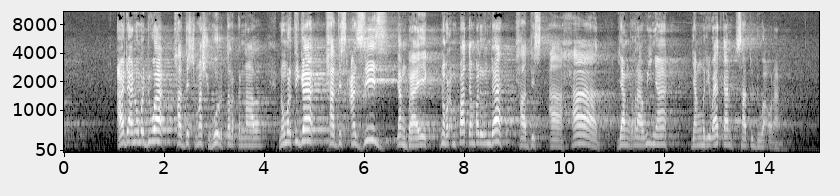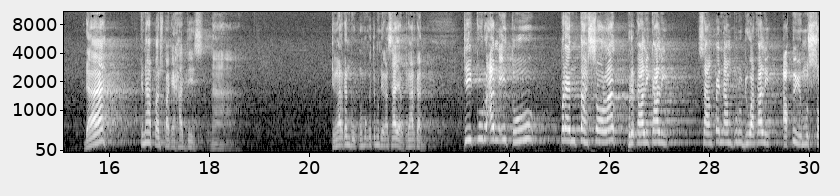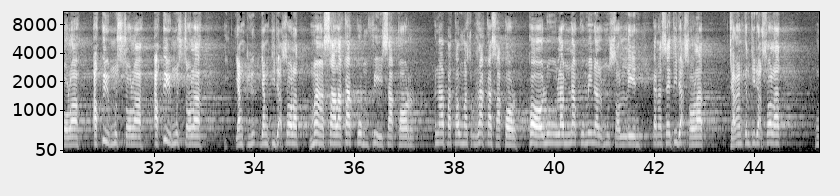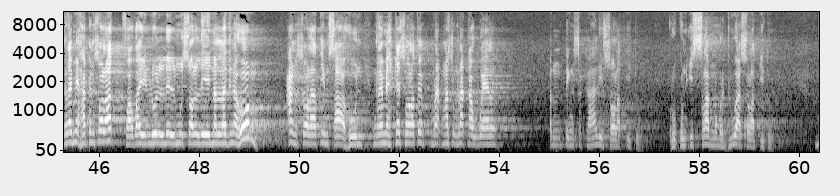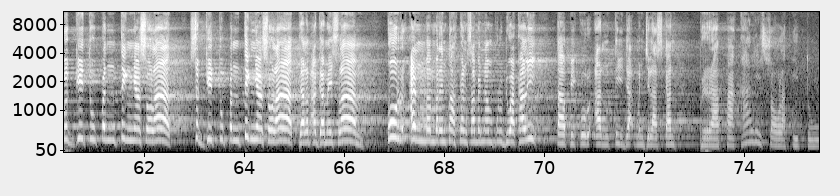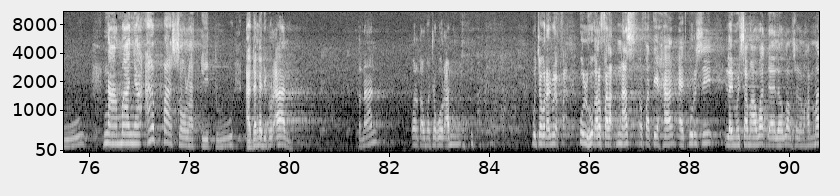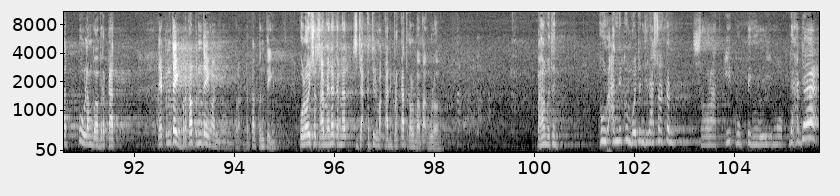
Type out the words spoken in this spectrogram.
ada nomor dua hadis masyhur terkenal. Nomor tiga hadis aziz yang baik. Nomor empat yang paling rendah hadis ahad yang rawinya yang meriwayatkan satu dua orang. Dah, kenapa harus pakai hadis? Nah, dengarkan bu, mumpung ketemu dengan saya, dengarkan. Di Quran itu perintah sholat berkali-kali sampai 62 kali. Aqimus sholah, aqimus sholah, aqimus sholah. Yang yang tidak sholat masalah kakum fi sakor. Kenapa kamu masuk neraka sakor? Qalu lam nakuminal musallin. Karena saya tidak sholat. Jangankan tidak sholat, ngeremehaken salat fawailul lil musallin alladzina hum an salatim sahun ngremehke salat masuk neraka wel penting sekali salat itu rukun Islam nomor dua salat itu begitu pentingnya salat segitu pentingnya salat dalam agama Islam Quran memerintahkan sampai 62 kali tapi Quran tidak menjelaskan Berapa kali sholat itu? Namanya apa sholat itu? Ada nggak di Quran? Tenan? Orang tahu baca Quran? Baca Quran kulhu kalau falak nas, al-fatihah, ayat kursi, ilmu samawat, dari Allah Muhammad, pulang bawa berkat. Tapi penting, berkat penting. Oh, berkat penting. Kulo iso samena karena sejak kecil makan berkat kalau bapak kulo. Paham betul? Quran itu buatan jelasakan Sholat iku ping limo. Gak ada.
